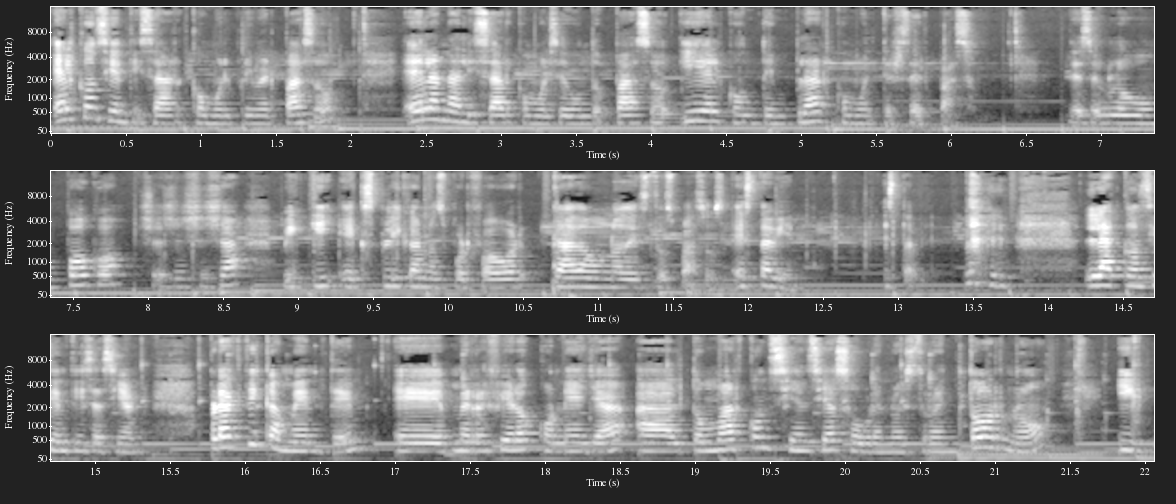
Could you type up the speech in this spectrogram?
el concientizar como el primer paso, el analizar como el segundo paso y el contemplar como el tercer paso. Desglobo un poco. Vicky, explícanos por favor cada uno de estos pasos. Está bien, está bien. la concientización. Prácticamente eh, me refiero con ella al tomar conciencia sobre nuestro entorno y,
